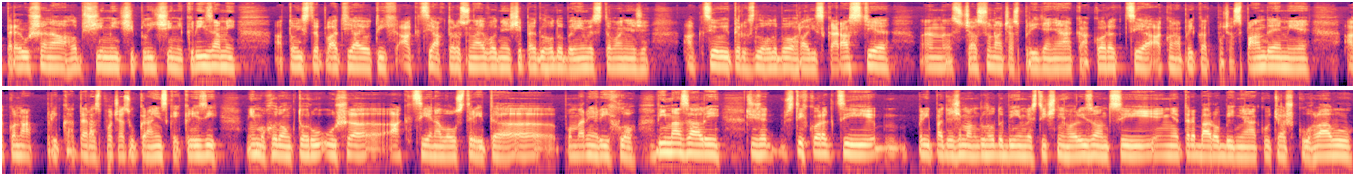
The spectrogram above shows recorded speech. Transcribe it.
prerušená hlbšími či plíčimi krízami. A to isté platí aj o tých akciách, ktoré sú najvhodnejšie pre dlhodobé investovanie, že akciový trh z dlhodobého hľadiska rastie, len z času na čas príde nejaká korekcia, ako napríklad počas pandémie, ako napríklad teraz počas Ukrajiny ukrajinskej krízy, mimochodom, ktorú už e, akcie na Wall Street e, pomerne rýchlo vymazali. Čiže z tých korekcií v prípade, že mám dlhodobý investičný horizont, si netreba robiť nejakú ťažkú hlavu,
